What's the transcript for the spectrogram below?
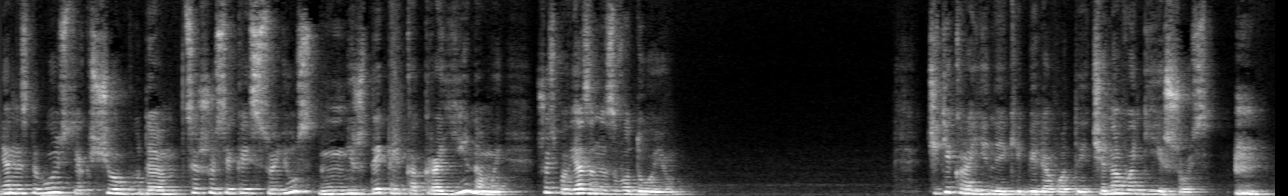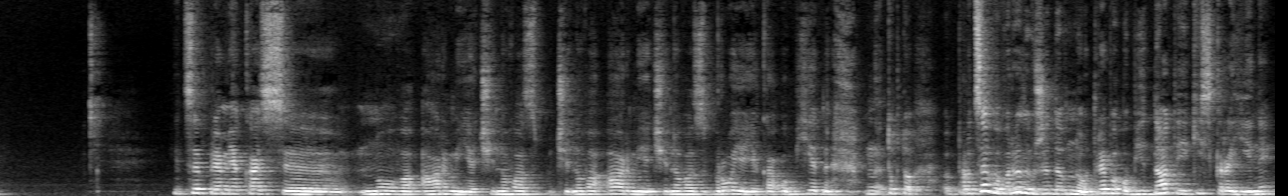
Я не здивуюсь, якщо буде це щось якийсь союз між декілька країнами, щось пов'язане з водою. Чи ті країни, які біля води, чи на воді щось. І це прям якась е, нова армія, чи нова, чи нова армія, чи нова зброя, яка об'єднує. М, Тобто про це говорили вже давно. Треба об'єднати якісь країни.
